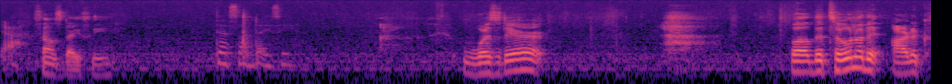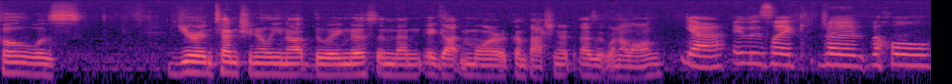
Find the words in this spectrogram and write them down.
Yeah, Sounds dicey. does sound dicey. Was there. Well, the tone of the article was you're intentionally not doing this, and then it got more compassionate as it went along. Yeah, it was like the the whole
